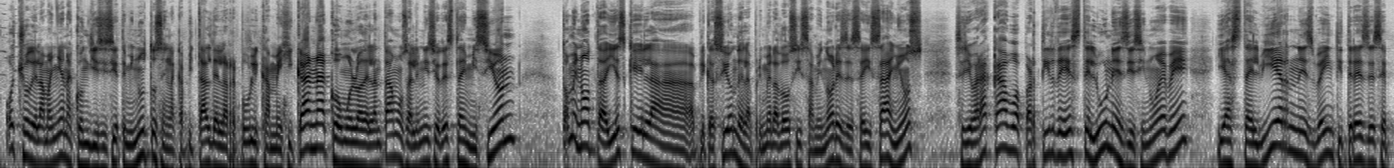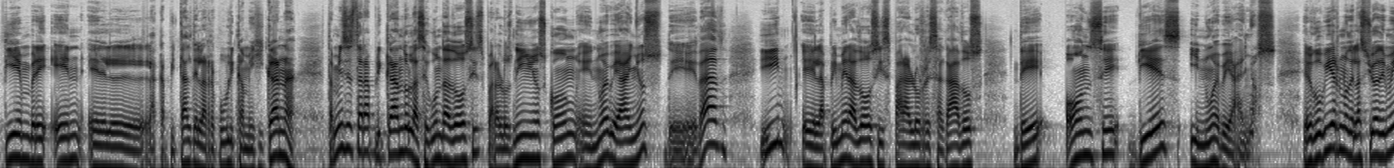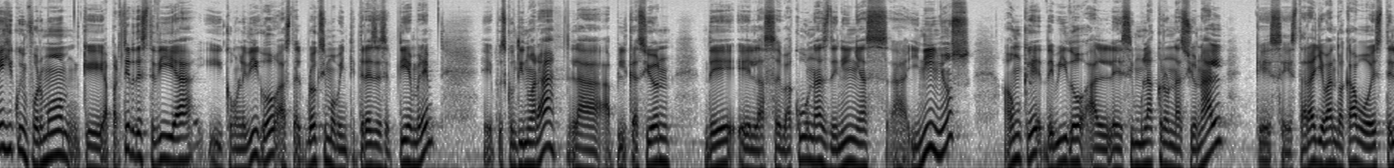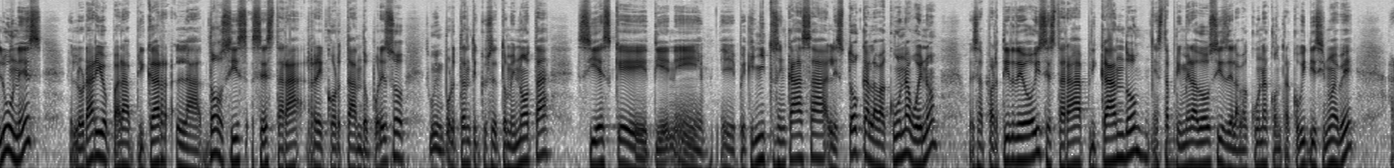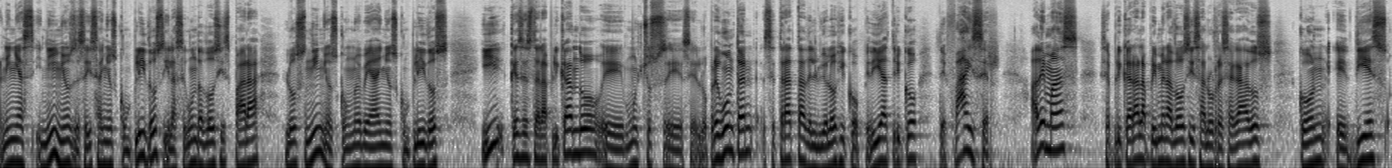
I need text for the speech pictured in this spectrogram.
Ocho de la mañana con 17 minutos en la capital de la República Mexicana. Como lo adelantamos al inicio de esta emisión, Tome nota, y es que la aplicación de la primera dosis a menores de 6 años se llevará a cabo a partir de este lunes 19 y hasta el viernes 23 de septiembre en la capital de la República Mexicana. También se estará aplicando la segunda dosis para los niños con 9 eh, años de edad y eh, la primera dosis para los rezagados de 11, 10 y 9 años. El gobierno de la Ciudad de México informó que a partir de este día y como le digo, hasta el próximo 23 de septiembre, eh, pues continuará la aplicación de eh, las vacunas de niñas ah, y niños, aunque debido al eh, simulacro nacional que se estará llevando a cabo este lunes, el horario para aplicar la dosis se estará recortando. Por eso es muy importante que usted tome nota. Si es que tiene eh, pequeñitos en casa, les toca la vacuna, bueno, pues a partir de hoy se estará aplicando esta primera dosis de la vacuna contra COVID-19 a niñas y niños de 6 años cumplidos y la segunda dosis para los niños con 9 años cumplidos. ¿Y qué se estará aplicando? Eh, muchos eh, se lo preguntan. Se trata del biológico pediátrico de Pfizer. Además, se aplicará la primera dosis a los rezagados con 10,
